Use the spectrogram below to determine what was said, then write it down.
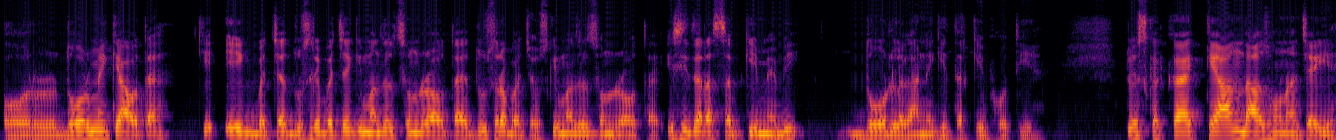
اور دور میں کیا ہوتا ہے کہ ایک بچہ دوسرے بچے کی منزل سن رہا ہوتا ہے، دوسرا بچہ اس کی منزل سن رہا ہوتا ہے۔ اسی طرح سب کی میں بھی دور لگانے کی ترکیب ہوتی ہے۔ تو اس کا کیا انداز ہونا چاہیے؟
